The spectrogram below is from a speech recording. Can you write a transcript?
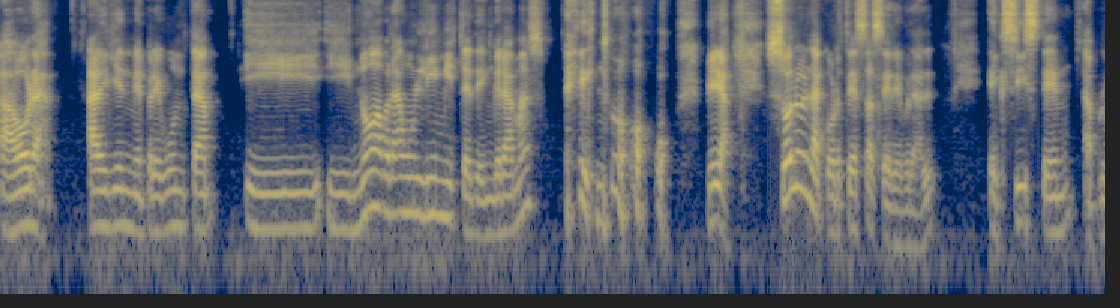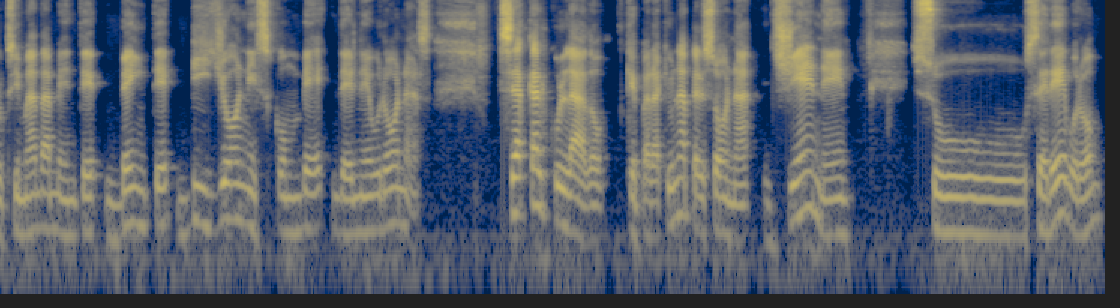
Ahora, alguien me pregunta, ¿y, no habrá un límite de engramas? no, mira, solo en la corteza cerebral existen aproximadamente 20 billones con B de neuronas. Se ha calculado que para que una persona llene su cerebro,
